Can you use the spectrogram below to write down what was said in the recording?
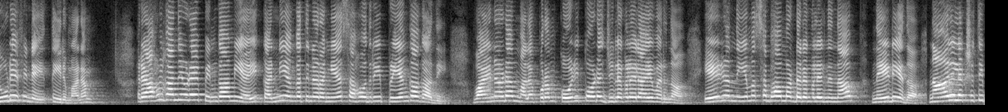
യു ഡി എഫിന്റെ തീരുമാനം. രാഹുൽ ഗാന്ധിയുടെ പിൻഗാമിയായി കന്നി അംഗത്തിനിറങ്ങിയ സഹോദരി പ്രിയങ്ക ഗാന്ധി. വയനാട് മലപ്പുറം കോഴിക്കോട് ജില്ലകളിലായി വരുന്ന ഏഴ് നിയമസഭാ മണ്ഡലങ്ങളിൽ നിന്ന് നേടിയത് നാല് ലക്ഷത്തി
